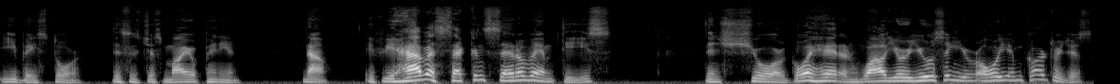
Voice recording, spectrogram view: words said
ebay store. This is just my opinion. Now if you have a second set of empties then sure, go ahead and while you're using your OEM cartridges,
